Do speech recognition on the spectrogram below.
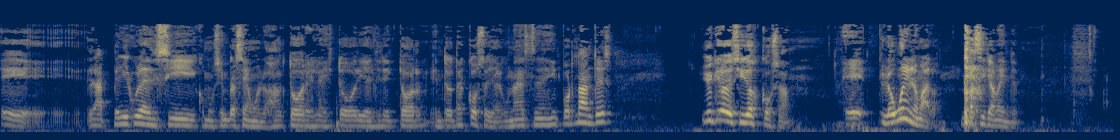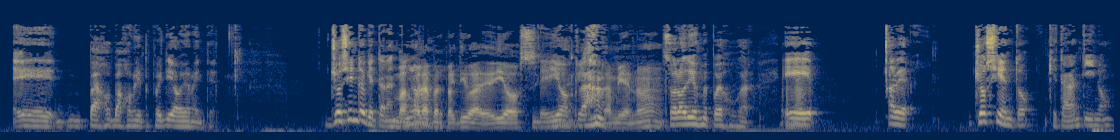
eh, la película en sí, como siempre hacemos, los actores, la historia, el director, entre otras cosas y algunas escenas importantes, yo quiero decir dos cosas. Eh, lo bueno y lo malo, básicamente. Eh, bajo, bajo mi perspectiva, obviamente. Yo siento que Tarantino... Bajo la perspectiva de Dios. De Dios, claro. También, ¿no? Solo Dios me puede juzgar. Eh, a ver, yo siento que Tarantino,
